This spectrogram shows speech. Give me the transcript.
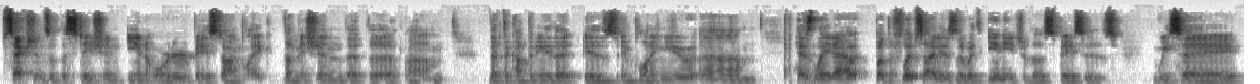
sections of the station in order based on like the mission that the um, that the company that is employing you um, has laid out. But the flip side is that within each of those spaces, we say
